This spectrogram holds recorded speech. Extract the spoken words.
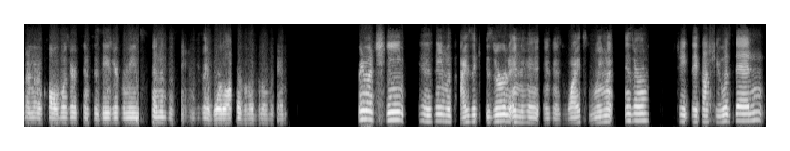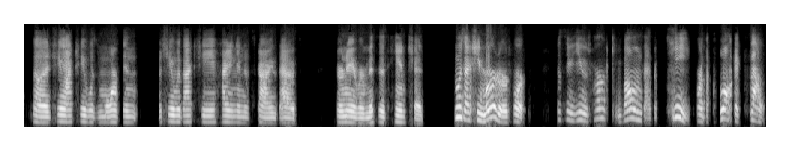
I'm gonna call him wizard since it's easier for me to sentence the same he's a warlock over and over and over again pretty much he his name was Isaac Izard, and his, and his wife Lena Izard. She they thought she was dead. Uh, she actually was morphed in, but she was actually hiding in disguise as her neighbor, Mrs. Hanchett, who was actually murdered for just to use her bones as a key for the clock itself.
